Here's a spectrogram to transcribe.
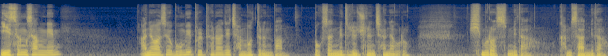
이승상 님, 안녕하세요. 몸이 불편하니 잠 못 드는 밤. 목사님이 들려주시는 찬양으로 힘을 얻습니다. 감사합니다.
